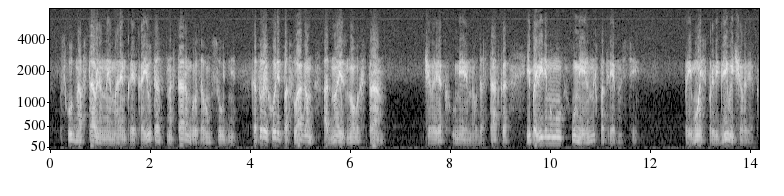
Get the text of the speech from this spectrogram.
— скудно обставленная маленькая каюта на старом грузовом судне, которое ходит под флагом одной из новых стран. Человек умеренного достатка и, по-видимому, умеренных потребностей. Прямой, справедливый человек.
